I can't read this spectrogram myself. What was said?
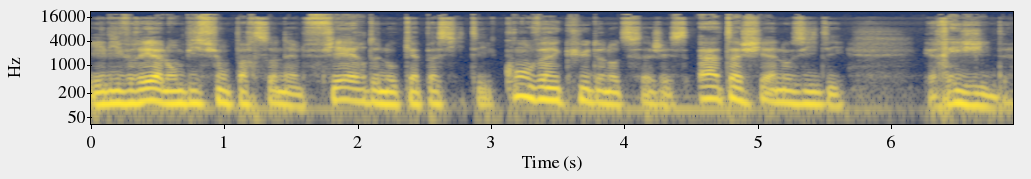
Et livrés à l'ambition personnelle, fiers de nos capacités, convaincus de notre sagesse, attachés à nos idées, rigides.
